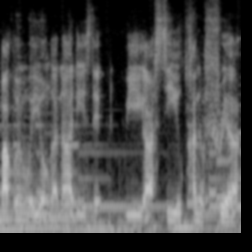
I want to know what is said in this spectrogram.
back when we were younger, nowadays that we are still kind of freer.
